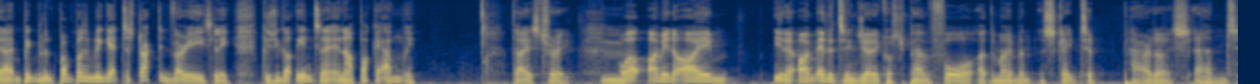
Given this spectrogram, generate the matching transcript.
uh, people possibly get distracted very easily because we've got the internet in our pocket, haven't we? That is true. Mm. Well, I mean, I'm, you know, I'm editing Journey Across Japan 4 at the moment, Escape to Paradise, and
